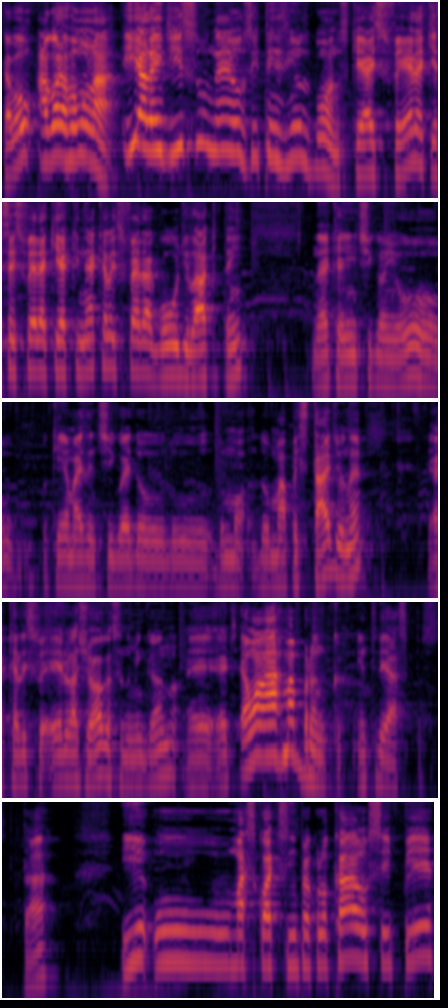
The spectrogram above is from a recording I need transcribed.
Tá bom? Agora vamos lá. E além disso, né, os itenzinhos bônus, que é a esfera, que essa esfera aqui é que nem aquela esfera gold lá que tem, né, que a gente ganhou quem é mais antigo é do, do, do, do mapa estádio, né? É aquela, ela joga, se não me engano. É, é, é uma arma branca, entre aspas, tá? E o mascotezinho para colocar, o CP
